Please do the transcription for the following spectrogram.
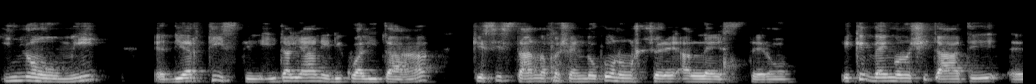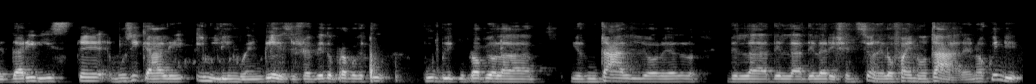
i nomi eh, di artisti italiani di qualità che si stanno facendo conoscere all'estero e che vengono citati eh, da riviste musicali in lingua inglese, cioè vedo proprio che tu pubblichi proprio la, il ritaglio del, della, della, della, recensione, lo fai notare, no? quindi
